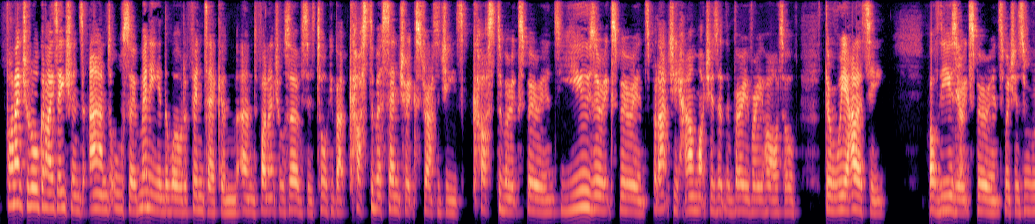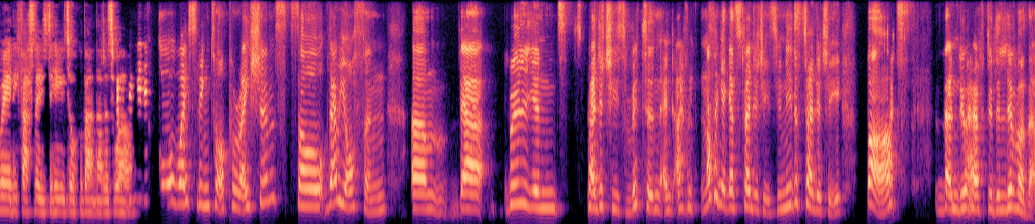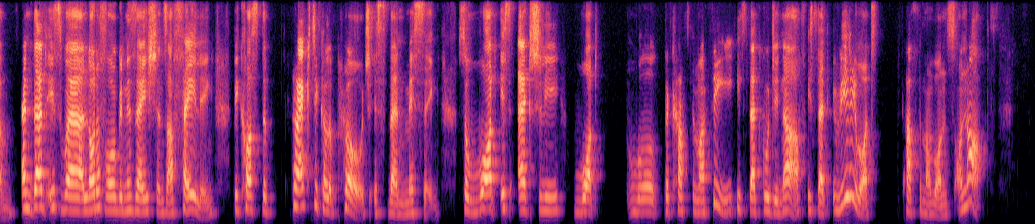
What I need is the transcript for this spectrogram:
financial organizations and also many in the world of fintech and, and financial services talking about customer centric strategies, customer experience, user experience, but actually how much is at the very, very heart of the reality of the user yeah. experience, which is really fascinating to hear you talk about that as well. it is always linked to operations. So very often um, there are brilliant strategies written, and I have nothing against strategies. You need a strategy, but then you have to deliver them. And that is where a lot of organizations are failing because the practical approach is then missing. So, what is actually what will the customer see? Is that good enough? Is that really what customer wants or not?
